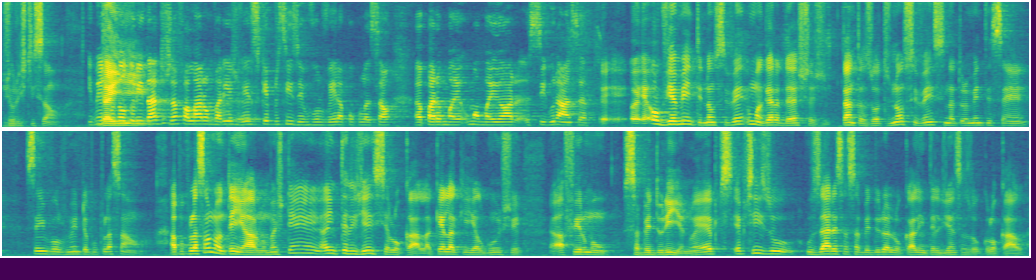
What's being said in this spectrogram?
jurisdição. E mesmo Daí... as autoridades já falaram várias vezes que é preciso envolver a população uh, para uma, uma, maior segurança. É, é, é, obviamente, não se vê uma guerra destas, tantas outras, não se vence naturalmente sem, sem envolvimento da população. A população não tem arma, mas tem a inteligência local, aquela que alguns afirmam sabedoria, não é? É preciso usar essa sabedoria local, inteligência local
